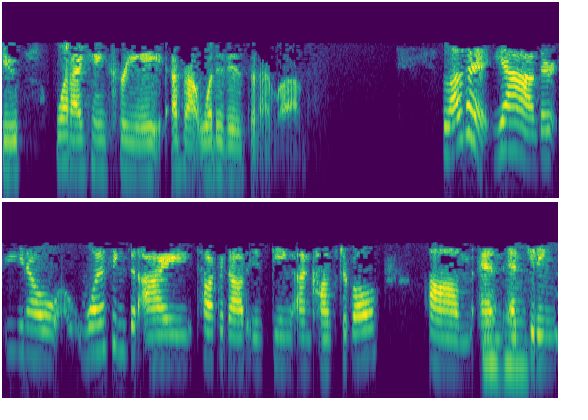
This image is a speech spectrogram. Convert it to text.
to what I can create about what it is that I love. Love it. Yeah. There, you know, one of the things that I talk about is being uncomfortable, um, and, mm-hmm. and getting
